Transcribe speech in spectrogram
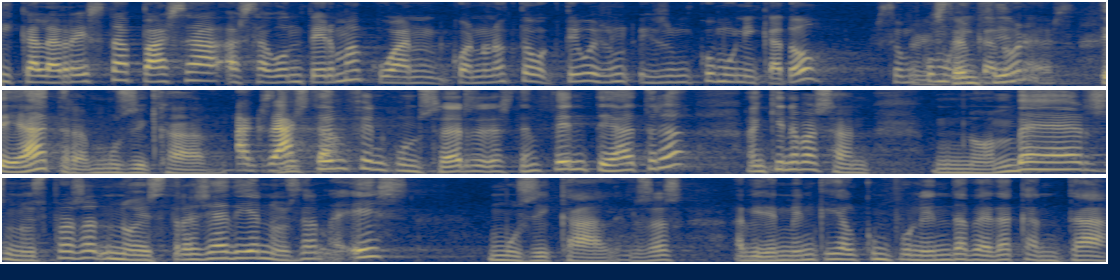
i que la resta passa a segon terme quan, quan un actor actiu és un, és un comunicador, som Perquè comunicadores. Estem fent teatre musical. Exacte. No estem fent concerts, estem fent teatre en quina vessant? No en vers, no és prosa, no és tragèdia, no és drama, és musical. Aleshores, evidentment que hi ha el component d'haver de cantar,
